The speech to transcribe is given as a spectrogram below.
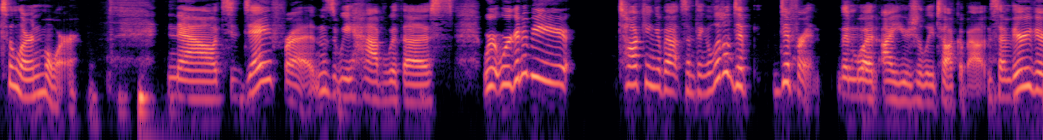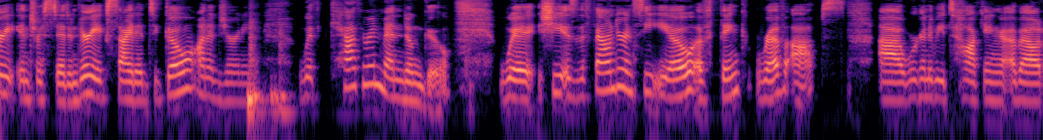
to learn more. Now, today, friends, we have with us, we're, we're going to be talking about something a little different than what I usually talk about. And so I'm very, very interested and very excited to go on a journey with Catherine Mandungu. Which she is the founder and CEO of Think Rev Ops. Uh, we're going to be talking about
